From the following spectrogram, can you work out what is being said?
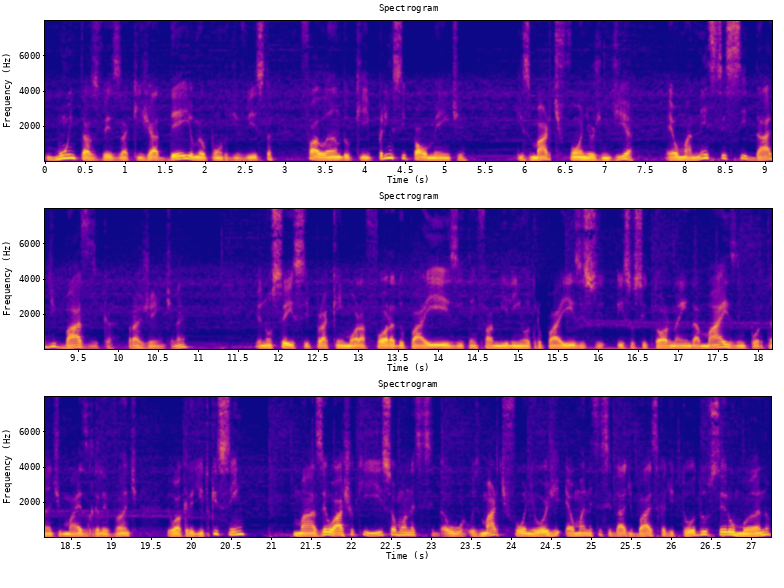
muitas vezes aqui, já dei o meu ponto de vista, falando que principalmente smartphone hoje em dia é uma necessidade básica para gente, né? Eu não sei se para quem mora fora do país e tem família em outro país isso, isso se torna ainda mais importante, mais relevante. Eu acredito que sim, mas eu acho que isso é uma necessidade. O, smartphone hoje é uma necessidade básica de todo ser humano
